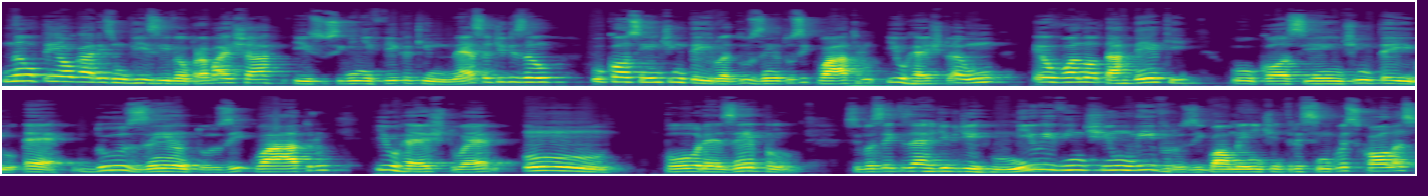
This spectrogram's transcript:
Não tem algarismo visível para baixar, isso significa que nessa divisão o quociente inteiro é 204 e o resto é 1. Eu vou anotar bem aqui. O quociente inteiro é 204 e o resto é 1. Por exemplo, se você quiser dividir 1.021 livros igualmente entre cinco escolas,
